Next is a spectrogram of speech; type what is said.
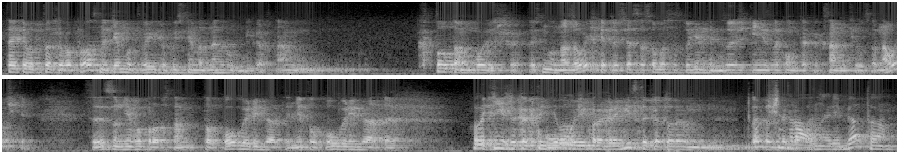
Кстати, вот тоже вопрос на тему твоих, допустим, одногруппников. Там кто там больше? То есть, ну, на заочке, то есть я особо со студентами заочки не знаком, так как сам учился на очке. Соответственно, мне вопрос, там толковые ребята, не толковые ребята. Такие же, как ты, деловые Очень- программисты, которым... Очень разные ребята.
